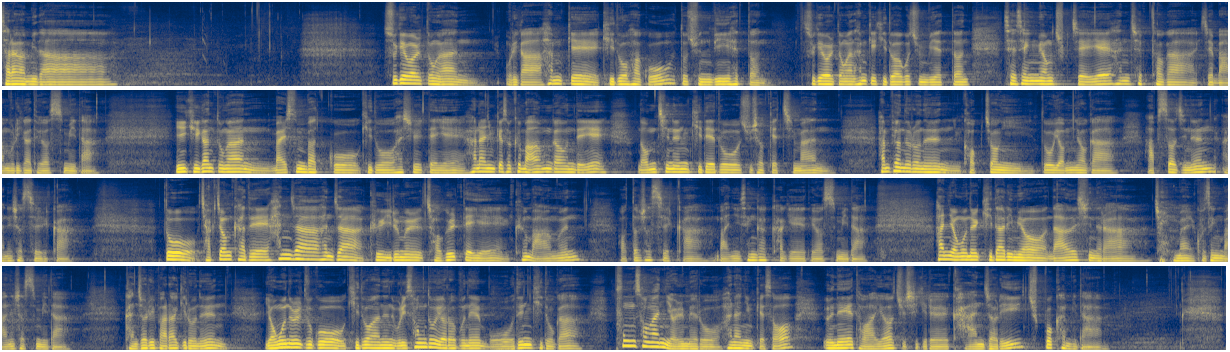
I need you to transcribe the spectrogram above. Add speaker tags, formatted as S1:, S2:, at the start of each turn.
S1: 사랑합니다. 수개월 동안 우리가 함께 기도하고 또 준비했던 수개월 동안 함께 기도하고 준비했던 새 생명 축제의 한 챕터가 이제 마무리가 되었습니다. 이 기간 동안 말씀 받고 기도하실 때에 하나님께서 그 마음 가운데에 넘치는 기대도 주셨겠지만 한편으로는 걱정이 또 염려가 앞서지는 않으셨을까? 또 작전 카드에 한자 한자 그 이름을 적을 때에 그 마음은 어떠셨을까 많이 생각하게 되었습니다. 한 영혼을 기다리며 낳으시느라 정말 고생 많으셨습니다. 간절히 바라기로는 영혼을 두고 기도하는 우리 성도 여러분의 모든 기도가 풍성한 열매로 하나님께서 은혜에 더하여 주시기를 간절히 축복합니다.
